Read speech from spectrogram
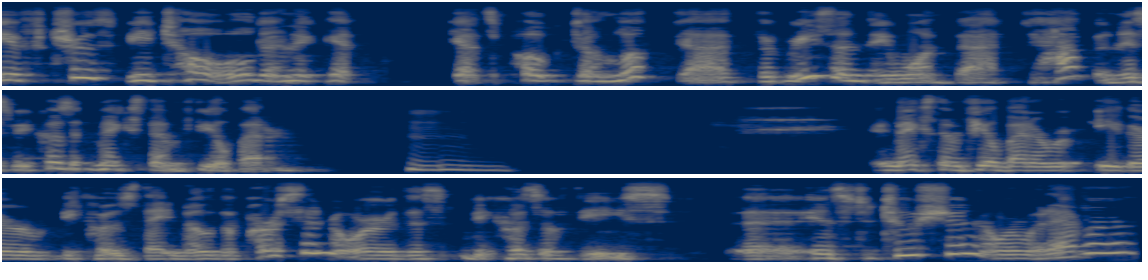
if truth be told, and it get, gets poked and looked at, the reason they want that to happen is because it makes them feel better. Hmm. It makes them feel better either because they know the person or this because of the uh, institution or whatever.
